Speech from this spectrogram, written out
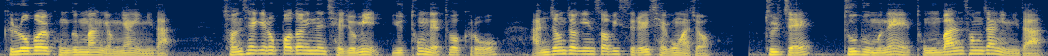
글로벌 공급망 역량입니다. 전 세계로 뻗어있는 제조 및 유통 네트워크로 안정적인 서비스를 제공하죠. 둘째, 두 부문의 동반 성장입니다.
